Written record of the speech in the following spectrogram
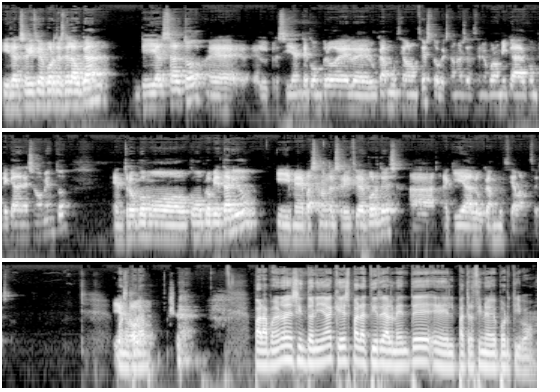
Y del servicio de deportes de la UCAM di el salto, eh, el presidente compró el, el UCAM Murcia Baloncesto, que está en una situación económica complicada en ese momento, entró como, como propietario y me pasaron del servicio de deportes aquí a UCAM Murcia Baloncesto. Y bueno, para, para, ponernos en sintonía, ¿qué es para ti realmente el patrocinio deportivo?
